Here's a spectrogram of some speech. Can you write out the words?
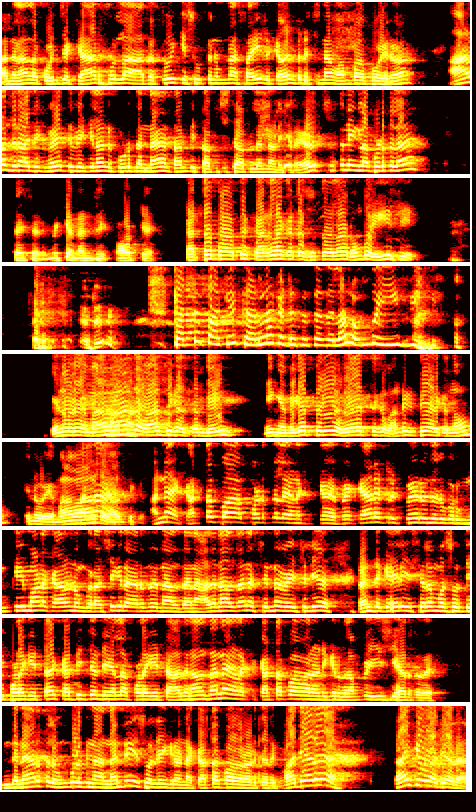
அதனால கொஞ்சம் கேர்ஃபுல்லா அதை தூக்கி சுத்தணும்னா சைடு கழட்டுருச்சுன்னா வம்பா போயிடும் ஆனந்தராஜுக்கு வேட்டு வைக்கலாம்னு கொடுத்தேன்னா தம்பி தப்பிச்சிட்டாப்லன்னு நினைக்கிறேன். எடுத்து சுத்துனீங்களா படத்துல? சரி சரி. மிக்க நன்றி. ஓகே கட்டப்பாவுக்கு கரலா கட்ட சுத்ததெல்லாம் ரொம்ப ஈஸி கட்டப்பாக்கு கரலா கட்ட சுத்ததெல்லாம் ரொம்ப ஈஸி என்னுடைய மனமார்ந்த வாழ்த்துக்கள் தம்பி. நீங்க மிகப்பெரிய உயரத்துக்கு வந்துகிட்டே இருக்கணும். என்னுடைய மனமார்ந்த அண்ணா. வாழ்த்துக்கள். அண்ணா கட்டப்பா படத்துல எனக்கு கேரக்டருக்கு பேர் வந்ததுக்கு ஒரு முக்கியமான காரணம் உங்க ரசிகரா இருந்ததுனால தானே. அதனால தானே சின்ன வயசுலயே ரெண்டு கையிலையும் சிலம்ப சுத்தி பழகிட்ட கத்திச்சண்டை எல்லாம் பழகிட்ட. அதனால தானே எனக்கு கட்டப்பாவை நடிக்கிறது ரொம்ப ஈஸியா இருந்தது. இந்த நேரத்துல உங்களுக்கு நான் நன்றியை சொல்லிக்கிறேன் கட்டப்பாவை நடிச்சதுக்கு. வாத்தியார தேங்க்யூ வாத்தியார.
